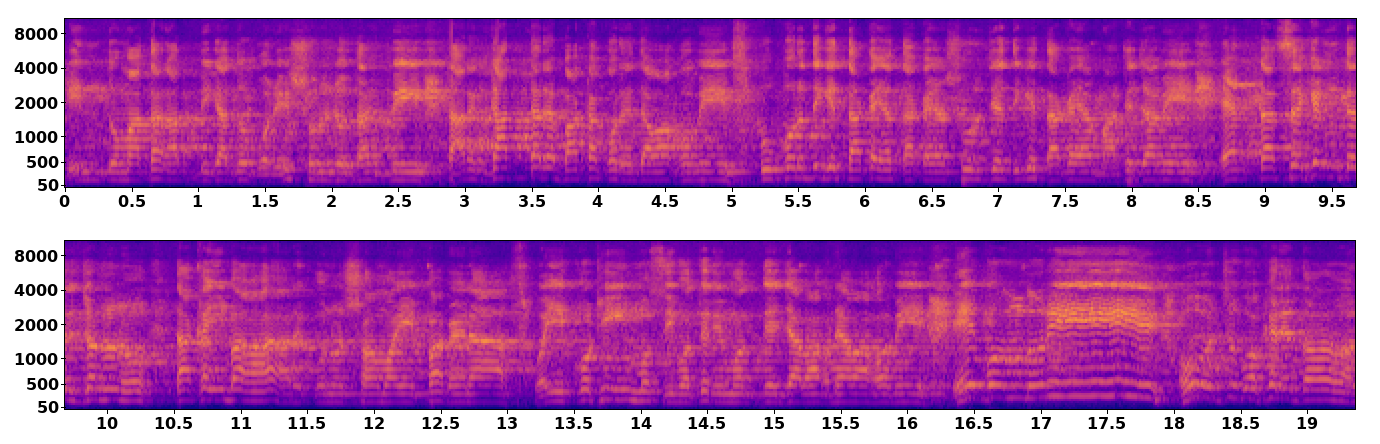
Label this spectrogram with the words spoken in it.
কিন্তু মাথার হাত বিঘা দুপুরে সূর্য থাকবে, তার গাটটারে বাঁকা করে দেওয়া হবে। উপর দিকে তাকায়া তাকায়া সূর্যের দিকে তাকায়া মাঠে যাবে। একটা সেকেন্ডের জন্য তাকাইবার কোনো সময় পাবে না। ওই কঠিন মুসিবতের মধ্যে যাওয়া নেওয়া হবে। এ বন্ধুরি, ও যুবকের দল,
